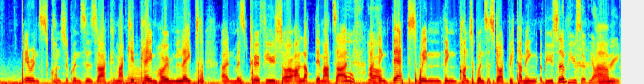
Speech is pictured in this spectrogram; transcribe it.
parents consequences like my kid Yeah. came home late and missed curfew so i locked them outside Oof, yeah. i think that's when thing consequences start becoming abusive Abusive, yeah, Um, agreed.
